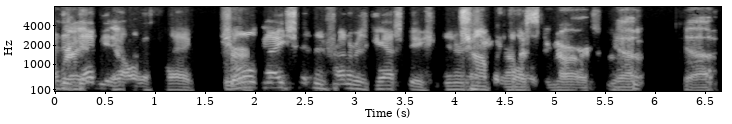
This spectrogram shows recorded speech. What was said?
I think Right, that'd be a hell of a flag. The Sure. old guy sitting in front of his gas station. Chomping on a cigar. Yeah, yeah.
